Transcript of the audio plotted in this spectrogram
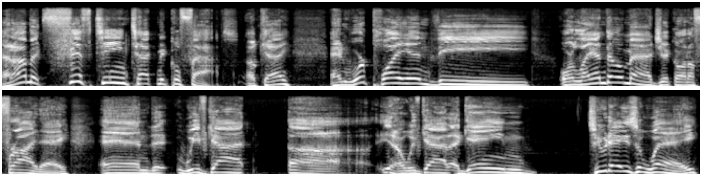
and I'm at 15 technical fouls, okay, and we're playing the Orlando Magic on a Friday, and we've got uh, you know we've got a game two days away.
